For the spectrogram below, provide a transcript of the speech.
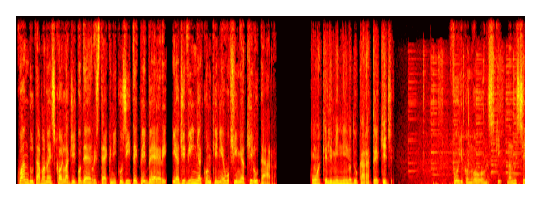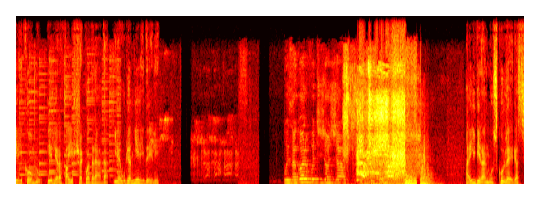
quando estava na escola de poderes técnicos ITPBR, e adivinha com quem eu tinha que lutar? Com aquele menino do Karate Kid. Fui com o não sei como, ele era faixa quadrada, e eu ganhei dele. Pois agora eu vou te jojar. Aí viramos colegas,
